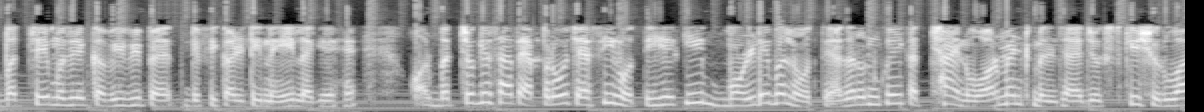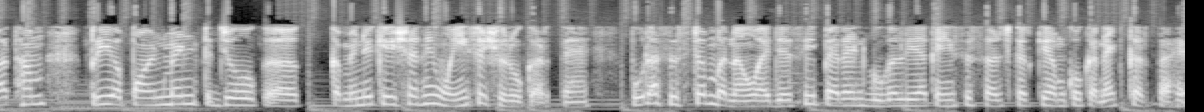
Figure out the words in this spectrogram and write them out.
बच्चे मुझे कभी भी डिफिकल्टी नहीं लगे हैं। और बच्चों के साथ अप्रोच ऐसी होती है कि मोल्डेबल होते हैं। अगर उनको एक अच्छा एनवायरमेंट मिल जाए जो इसकी शुरुआत हम प्री अपॉइंटमेंट जो कम्युनिकेशन uh, है वहीं से शुरू करते हैं। पूरा सिस्टम बना हुआ है। जैसे ही पेरेंट गूगल या कहीं से सर्च करके हमको कनेक्ट करता है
